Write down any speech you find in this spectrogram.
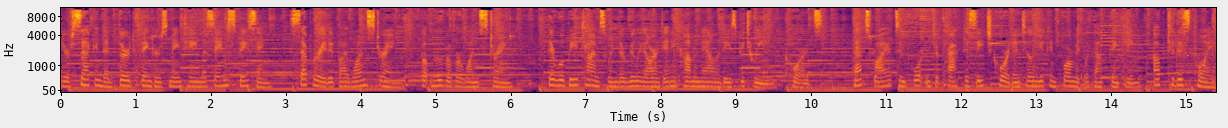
Your second and third fingers maintain the same spacing, separated by one string, but move over one string. There will be times when there really aren't any commonalities between chords. That's why it's important to practice each chord until you can form it without thinking. Up to this point,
